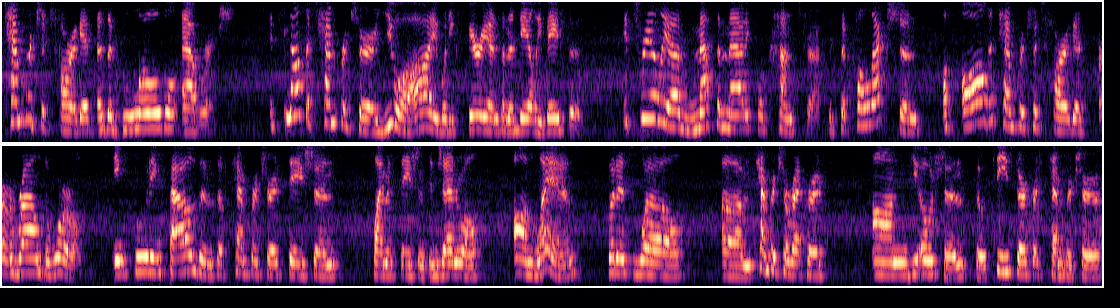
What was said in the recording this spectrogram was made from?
temperature target as a global average. It's not the temperature you or I would experience on a daily basis. It's really a mathematical construct. It's a collection of all the temperature targets around the world including thousands of temperature stations, climate stations in general, on land, but as well um, temperature records on the oceans, so sea surface temperature,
